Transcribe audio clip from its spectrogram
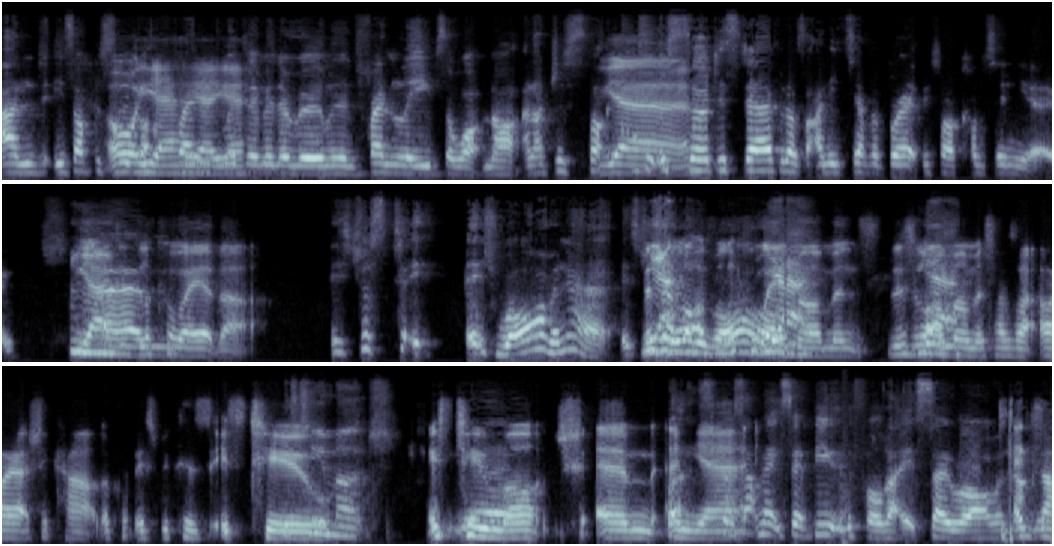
And he's obviously Oh, got yeah, a friend yeah, yeah. with him in a room, and then friend leaves or whatnot. And I just thought 'cause it was so disturbing. I was like, I need to have a break before I continue. Yeah, I did Um, look away at that. It's just, it, it's raw, isn't it? It's There's Yeah. a lot of look raw. away Yeah. moments. There's a lot of moments I was like, oh, I actually can't look at this because it's too, It's too much. it's too Yeah. much. Um, But and I suppose yeah, that makes it beautiful that it's so raw and that means she's got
